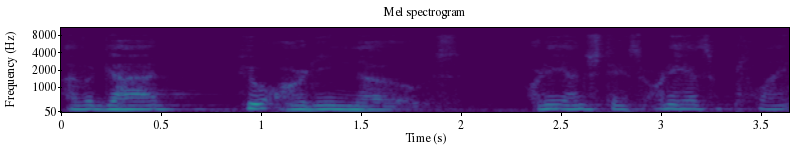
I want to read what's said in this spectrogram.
I have a God who already knows, already understands, already has a plan.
